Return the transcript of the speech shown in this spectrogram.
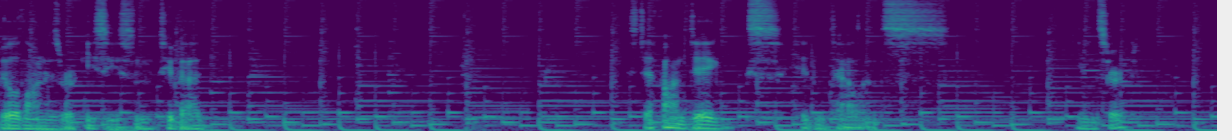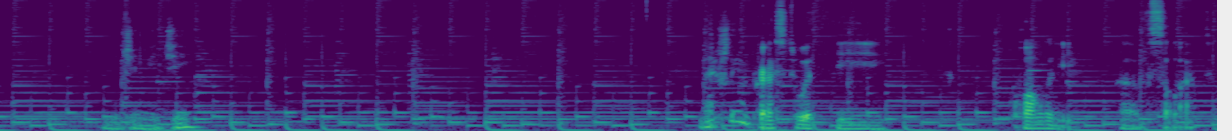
build on his rookie season. Too bad. Stefon Diggs, Hidden Talents. Insert. And Jimmy G. actually impressed with the quality of Select.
